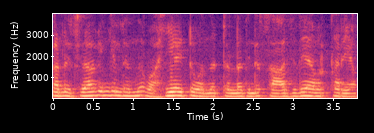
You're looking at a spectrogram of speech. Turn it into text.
കാരണം രക്ഷിതാവിങ്കിൽ നിന്ന് വഹിയായിട്ട് വന്നിട്ടുള്ളതിന്റെ സാധ്യത അവർക്കറിയാം.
